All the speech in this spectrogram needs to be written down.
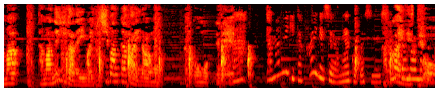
人参とか、キャベツとか。たま、玉ねぎがね、今一番高いな、もう、と思ってね。あ、玉ねぎ高いですよね、今年。高いですよ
